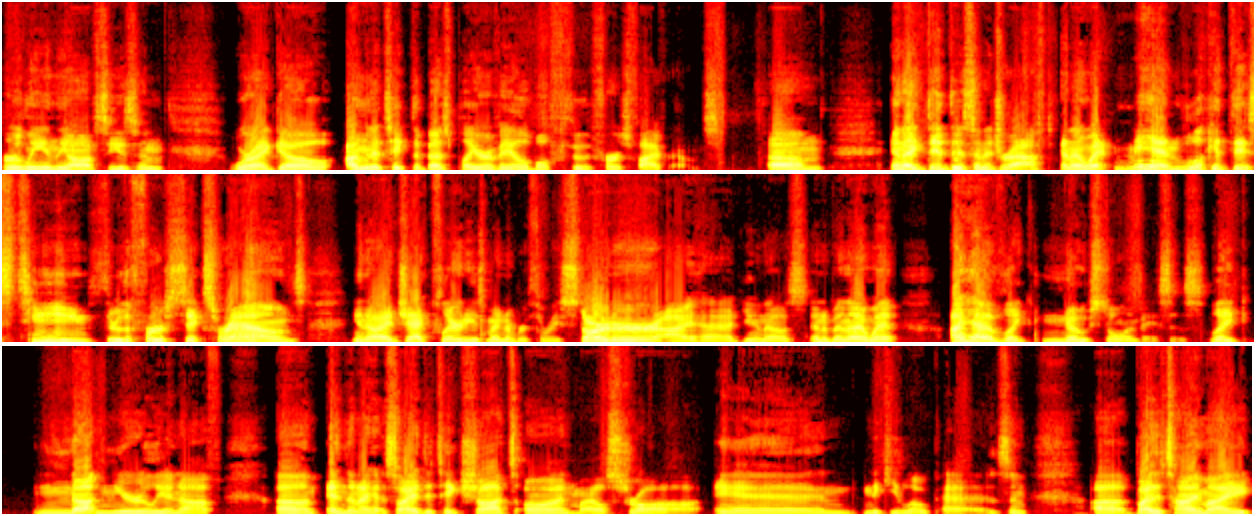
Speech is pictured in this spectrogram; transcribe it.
early in the offseason where I go, I'm going to take the best player available through the first five rounds. Um, And I did this in a draft, and I went, man, look at this team through the first six rounds. You know, I had Jack Flaherty as my number three starter. I had, you know, and then I went, I have like no stolen bases, like not nearly enough. Um, and then I so I had to take shots on Myles Straw and Nicky Lopez, and uh, by the time I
